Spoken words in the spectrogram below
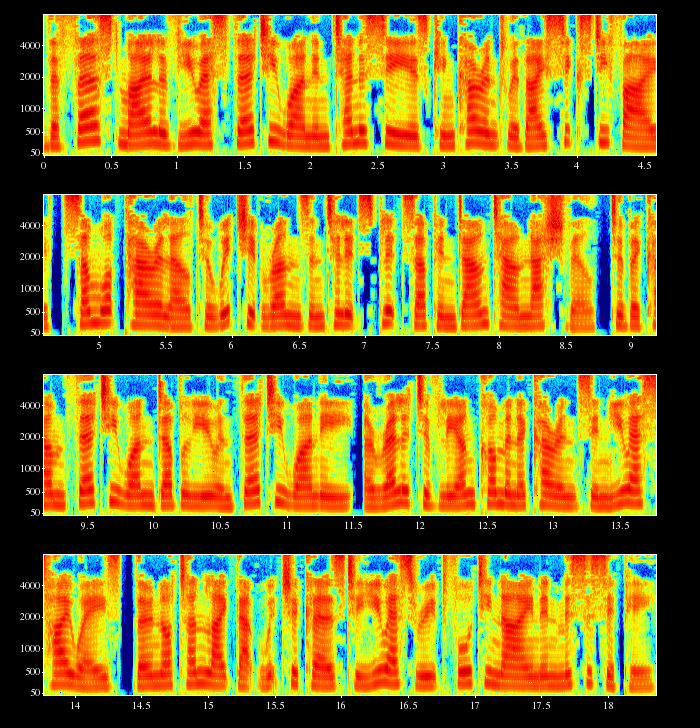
The first mile of US 31 in Tennessee is concurrent with I-65, somewhat parallel to which it runs until it splits up in downtown Nashville, to become 31W and 31E, a relatively uncommon occurrence in U.S. highways, though not unlike that which occurs to U.S. Route 49 in Mississippi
